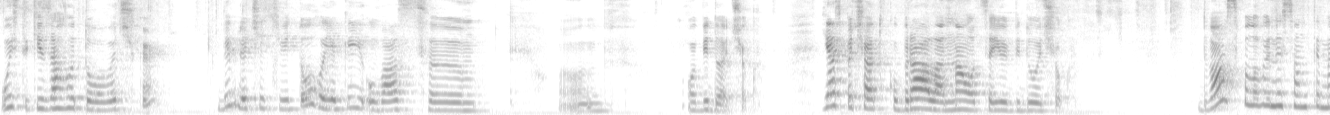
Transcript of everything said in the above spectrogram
ось такі заготовочки, дивлячись від того, який у вас е, е, обідочок. Я спочатку брала на оцей обідочок 2,5 см,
